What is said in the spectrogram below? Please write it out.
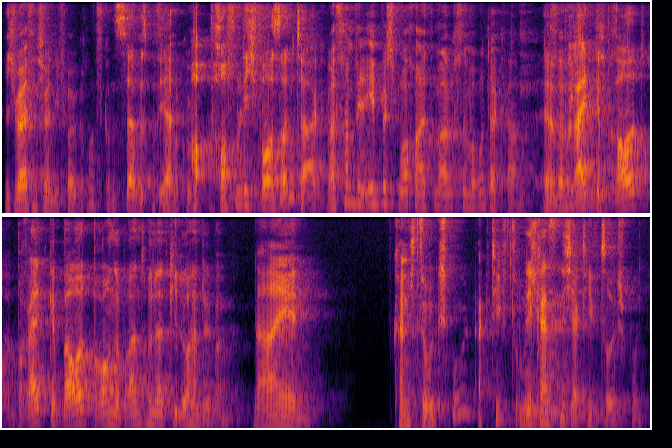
Ich weiß nicht, wann die Folge rauskommt. Service, ja, mal gucken. ho hoffentlich vor Sonntag. Was haben wir eben besprochen, als Marius nochmal runterkam? Äh, breit gebraut, breit gebaut, braun gebrannt, 100 Kilo Handelbank. Nein. Kann ich zurückspulen? Aktiv Nee, zurückspulen? kannst nicht aktiv zurückspulen.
